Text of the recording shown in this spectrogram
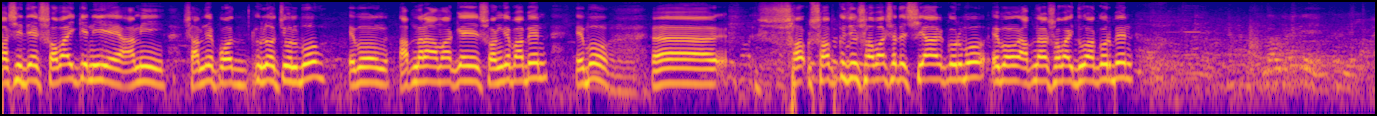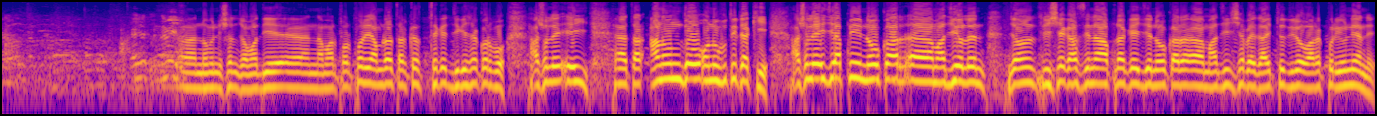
বাসীদের সবাইকে নিয়ে আমি সামনের পদগুলো চলবো এবং আপনারা আমাকে সঙ্গে পাবেন এবং সব সব কিছু সবার সাথে শেয়ার করব এবং আপনারা সবাই দোয়া করবেন। নমিনেশন জমা দিয়ে নামার পরপরই আমরা তার কাছ থেকে জিজ্ঞাসা করব, আসলে এই তার আনন্দ অনুভূতিটা কি? আসলে এই যে আপনি নৌকার মাঝি হলেন, জননেত্রী শেখ হাসিনা আপনাকে এই যে নৌকার মাঝি হিসেবে দায়িত্ব দিল বারাকপুর ইউনিয়নের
